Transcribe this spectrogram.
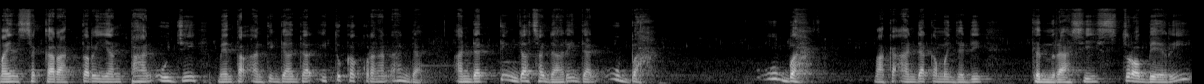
mindset karakter yang tahan uji, mental anti gagal itu kekurangan Anda. Anda tinggal sadari dan ubah. Ubah. Maka Anda akan menjadi generasi strawberry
